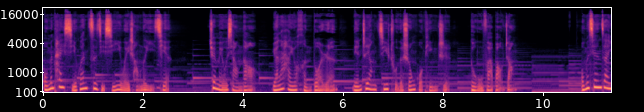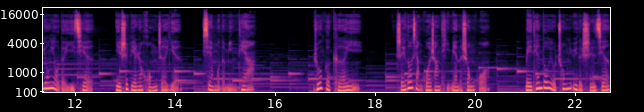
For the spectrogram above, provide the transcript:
我们太习惯自己习以为常的一切，却没有想到，原来还有很多人连这样基础的生活品质都无法保障。我们现在拥有的一切，也是别人红着眼羡慕的明天啊！如果可以，谁都想过上体面的生活，每天都有充裕的时间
